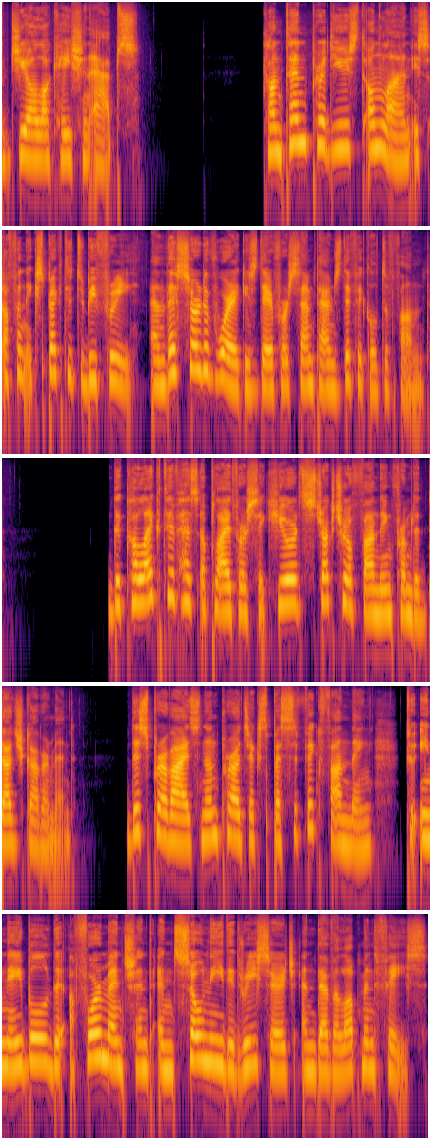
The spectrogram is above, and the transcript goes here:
geolocation apps. Content produced online is often expected to be free, and this sort of work is therefore sometimes difficult to fund. The collective has applied for secured structural funding from the Dutch government. This provides non project specific funding to enable the aforementioned and so needed research and development phase.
